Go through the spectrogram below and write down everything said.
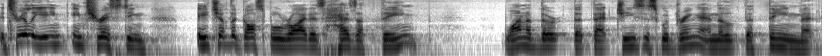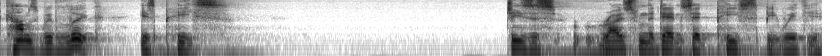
It's really in- interesting. Each of the gospel writers has a theme one of the that, that Jesus would bring, and the, the theme that comes with Luke is peace. Jesus rose from the dead and said, Peace be with you.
